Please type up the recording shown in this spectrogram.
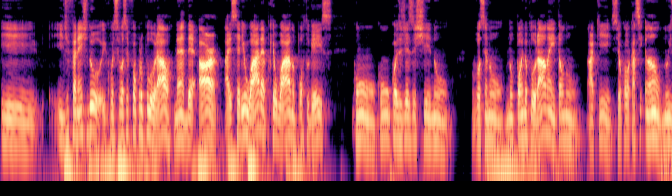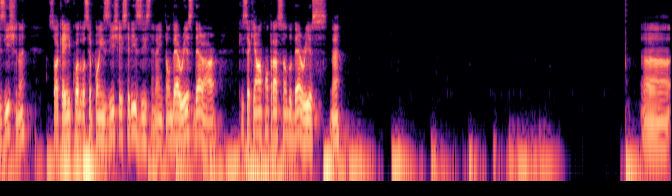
E, e diferente do. Se você for pro plural, né? There are, aí seria o a, né? Porque o a no português, com, com coisa de existir, no, você não, não põe no plural, né? Então no, aqui, se eu colocasse ão, não existe, né? Só que aí quando você põe existe, aí seria existem, né? Então there is, there are. Que isso aqui é uma contração do there is, né? Uh,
